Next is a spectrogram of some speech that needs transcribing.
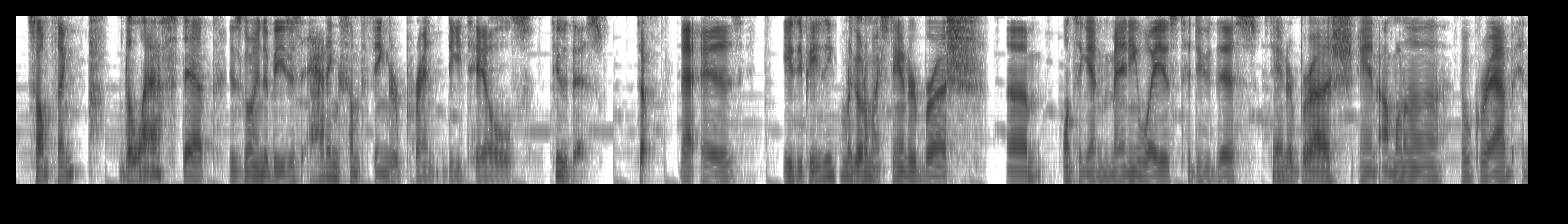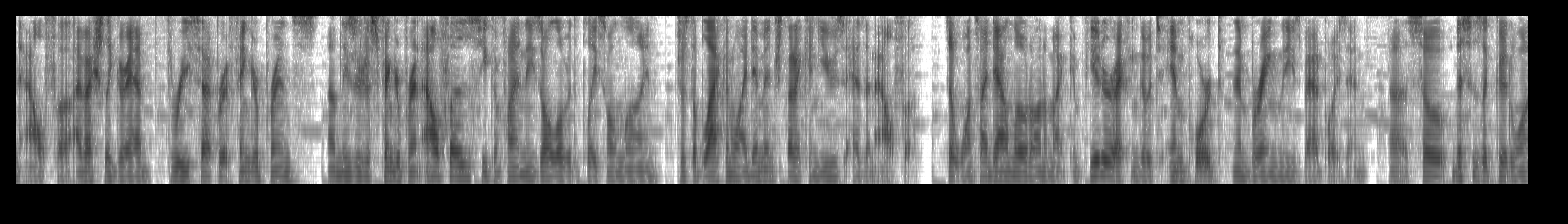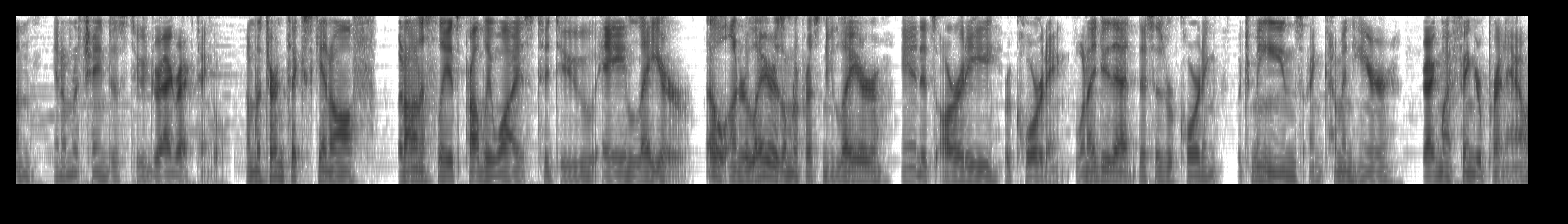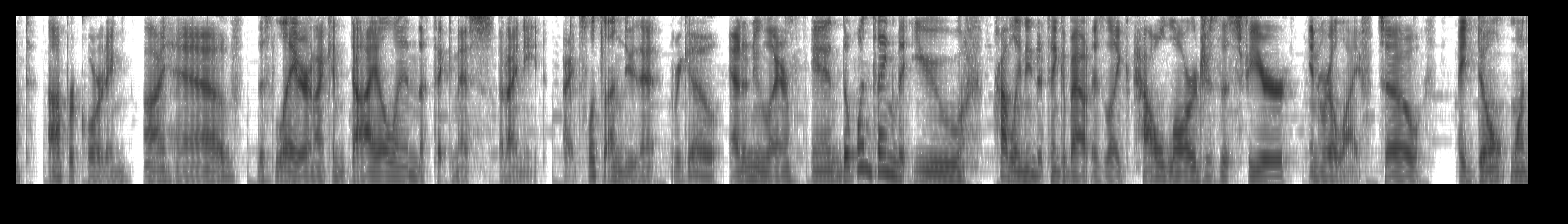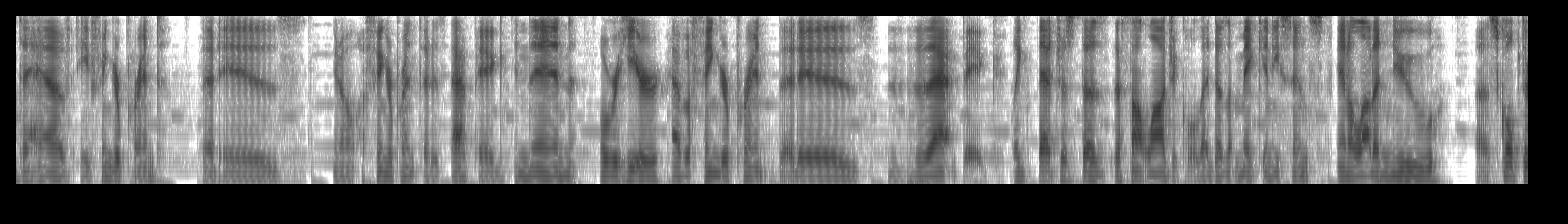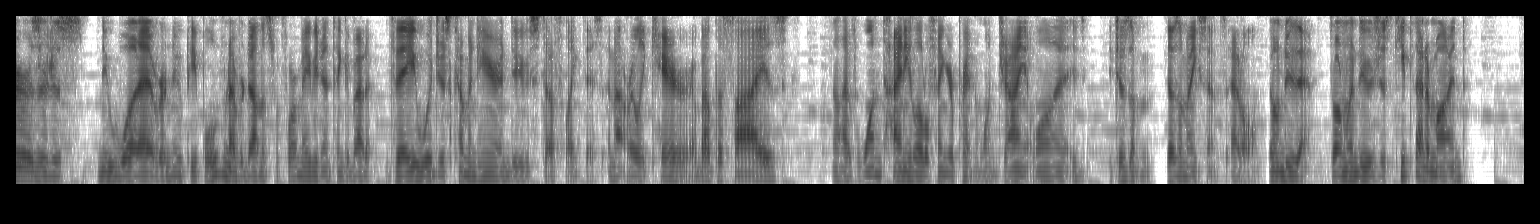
something. The last step is going to be just adding some fingerprint details to this. So that is easy peasy. I'm gonna go to my standard brush. Um, once again, many ways to do this. Standard brush, and I'm gonna go grab an alpha. I've actually grabbed three separate fingerprints. Um, these are just fingerprint alphas. You can find these all over the place online. Just a black and white image that I can use as an alpha. So once I download onto my computer, I can go to import and then bring these bad boys in. Uh, so this is a good one, and I'm gonna change this to drag rectangle. I'm gonna turn thick skin off, but honestly, it's probably wise to do a layer. Oh, under layers, I'm gonna press new layer and it's already recording. When I do that, this is recording, which means I can come in here, drag my fingerprint out, stop recording. I have this layer and I can dial in the thickness that I need. All right, so let's undo that. There we go, add a new layer. And the one thing that you probably need to think about is like, how large is the sphere in real life? So I don't want to have a fingerprint that is you know, a fingerprint that is that big, and then over here have a fingerprint that is that big. Like that just does, that's not logical. That doesn't make any sense. And a lot of new uh, sculptors or just new whatever, new people who've never done this before, maybe didn't think about it, they would just come in here and do stuff like this and not really care about the size. They'll have one tiny little fingerprint and one giant one. It, it doesn't doesn't make sense at all. Don't do that. So what I'm gonna do is just keep that in mind.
